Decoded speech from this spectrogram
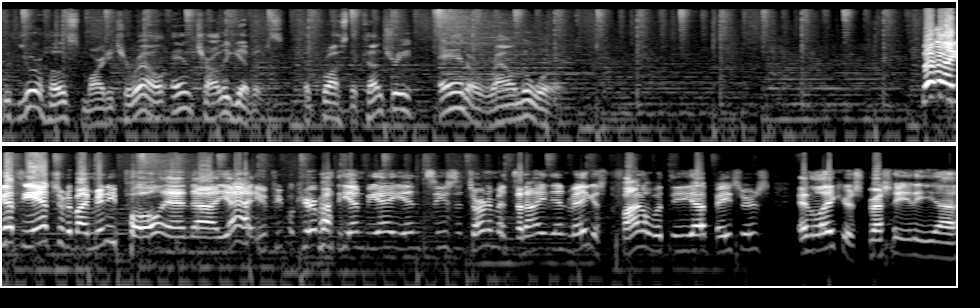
with your hosts Marty Tirrell and Charlie Gibbons across the country and around the world. Well, I got the answer to my mini poll, and uh, yeah, you people care about the NBA in-season tournament tonight in Vegas, the final with the uh, Pacers and the Lakers, especially the. Uh,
